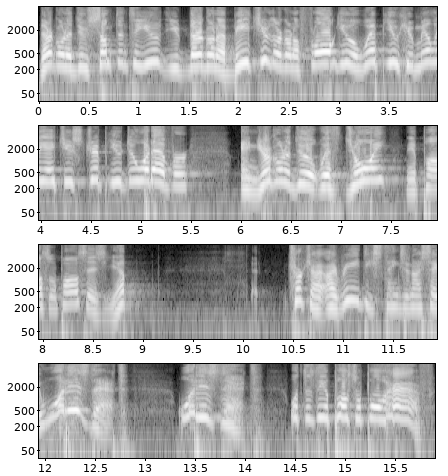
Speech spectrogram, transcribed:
They're going to do something to you? you they're going to beat you? They're going to flog you and whip you, humiliate you, strip you, do whatever and you're going to do it with joy? The Apostle Paul says, Yep. Church, I, I, read these things and I say, What is that? What is that? What does the Apostle Paul have?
